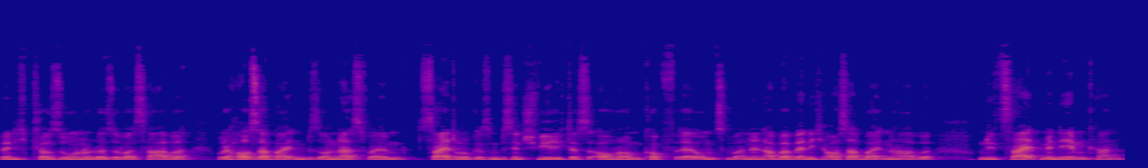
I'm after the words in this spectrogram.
wenn ich Klausuren oder sowas habe, oder Hausarbeiten besonders, weil im Zeitdruck ist ein bisschen schwierig, das auch noch im Kopf äh, umzuwandeln, aber wenn ich Hausarbeiten habe und die Zeit mir nehmen kann,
